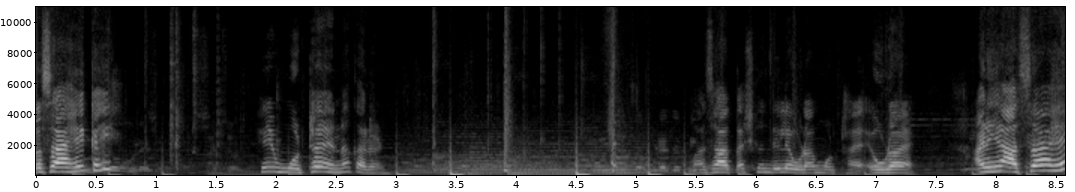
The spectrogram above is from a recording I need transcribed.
तसं आहे काही? हे मोठं आहे ना कारण? माझा आकाश कंदील एवढा मोठा आहे एवढा आहे. आणि हे असं आहे?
